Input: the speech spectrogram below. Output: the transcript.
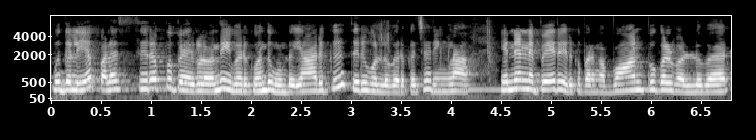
முதலிய பல சிறப்பு பெயர்கள் வந்து இவருக்கு வந்து உண்டு. யாருக்கு? திருவள்ளுவருக்கு. சரிங்களா? என்னென்ன பேர் இருக்குது பாருங்கள் வான்புகழ் வள்ளுவர்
